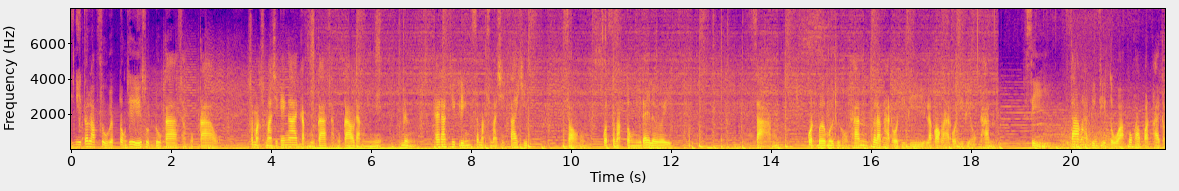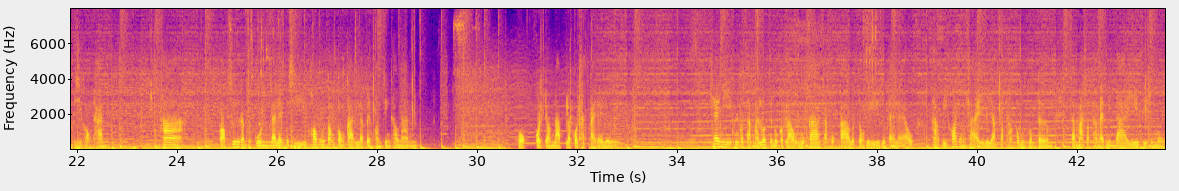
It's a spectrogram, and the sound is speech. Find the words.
ยินดีต้อนรับสู่เว็บตรงที่ดีที่สุดดูก้า369 สมัครสมาชิกง่ายๆกับดูก้า369 ดังนี้ 1. ให้ท่านคลิกลิงก์สมัครสมาชิกใต้คลิป 2. กดสมัครตรงนี้ได้เลย 3. กดเบอร์มือถือของท่านเพื่อรับรหัส OTP และกรอกรหัส OTP ของท่าน 4. สร้างรหัส PIN 4 ตัวเพื่อความปลอดภัยกับบัญชีของท่าน 5. กรอกชื่อนามสกุลและเลขบัญชีข้อมูลต้องตรงกันและเป็นความจริงเท่านั้น 6. กดยอมรับแล้วกดถัดไปได้เลย แค่นี้คุณก็สามารถร่วมสนุกกับเราลูก้า369 เว็บตรงที่ดีที่สุดได้แล้ว หากมีข้อสงสัยหรืออยากสอบถามข้อมูลเพิ่มเติม สามารถสอบถามแอดมินได้ 24 ชั่วโมง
